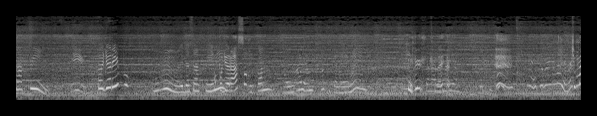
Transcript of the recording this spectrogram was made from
sapi. Tujuh ribu. Hmm, lidah sapi ini Apa dirasa? ikan ayam ayam, oh, ikan ayam ayam. Ikan ayam ayam. Eh, eh? Cuma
